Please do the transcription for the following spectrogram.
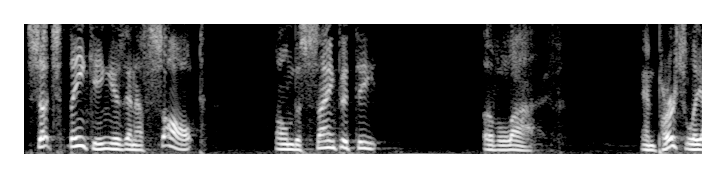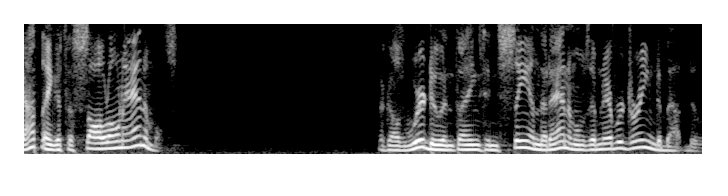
Such thinking is an assault on the sanctity of life. And personally, I think it's assault on animals. Because we're doing things in sin that animals have never dreamed about doing.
